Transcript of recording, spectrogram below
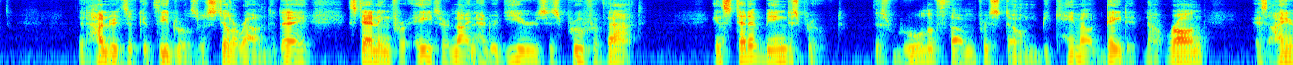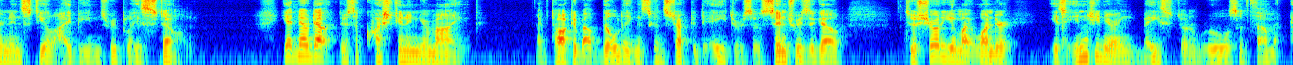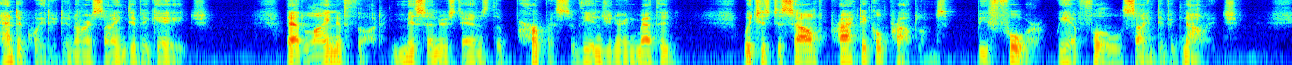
That hundreds of cathedrals are still around today, standing for eight or nine hundred years, is proof of that. Instead of being disproved, this rule of thumb for stone became outdated, not wrong, as iron and steel I beams replaced stone. Yet, no doubt, there's a question in your mind. I've talked about buildings constructed eight or so centuries ago, so surely you might wonder is engineering based on rules of thumb antiquated in our scientific age? That line of thought misunderstands the purpose of the engineering method, which is to solve practical problems before we have full scientific knowledge.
